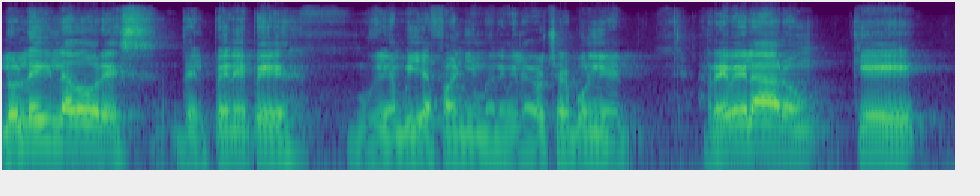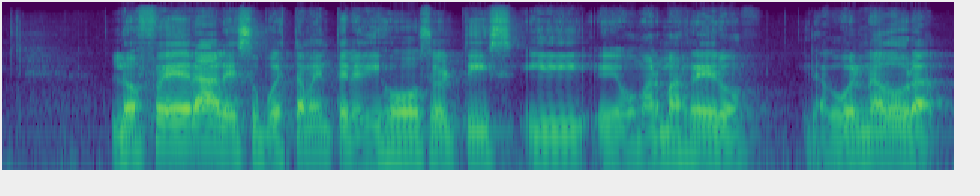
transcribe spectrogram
los legisladores del PNP, William Villafañe y María Milagro Charbonnier, revelaron que los federales supuestamente le dijo José Ortiz y eh, Omar Marrero y la gobernadora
